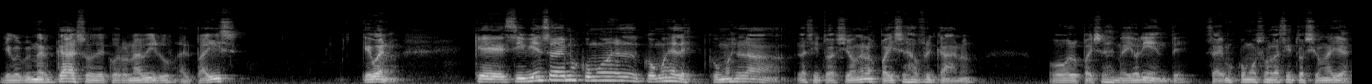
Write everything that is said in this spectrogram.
llegó el primer caso de coronavirus al país. Que bueno, que si bien sabemos cómo es, el, cómo es, el, cómo es la, situación en los países africanos o los países de Medio Oriente, sabemos cómo son la situación allá,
